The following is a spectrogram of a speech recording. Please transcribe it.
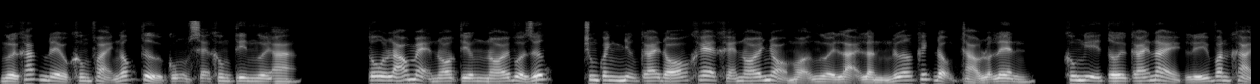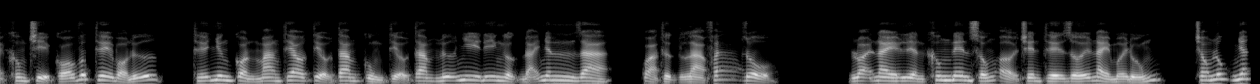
người khác đều không phải ngốc tử cũng sẽ không tin ngươi a. À. Tô lão mẹ nó tiếng nói vừa dứt, chung quanh những cái đó khe khẽ nói nhỏ mọi người lại lần nữa kích động thảo luận lên, không nghĩ tới cái này Lý Văn Khải không chỉ có vứt thê bỏ nữ, thế nhưng còn mang theo tiểu tam cùng tiểu tam nữ nhi đi ngược đãi nhân ra, quả thực là phát rổ. Loại này liền không nên sống ở trên thế giới này mới đúng. Trong lúc nhất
